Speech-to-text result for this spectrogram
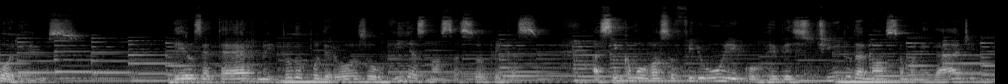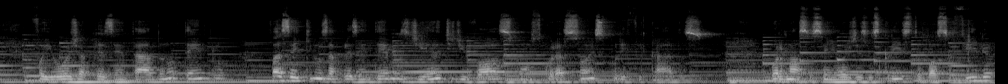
Oremos. Deus eterno e todo-poderoso, ouvi as nossas súplicas. Assim como o vosso Filho único, revestido da nossa humanidade, foi hoje apresentado no templo, fazei que nos apresentemos diante de vós com os corações purificados por nosso Senhor Jesus Cristo, vosso Filho,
